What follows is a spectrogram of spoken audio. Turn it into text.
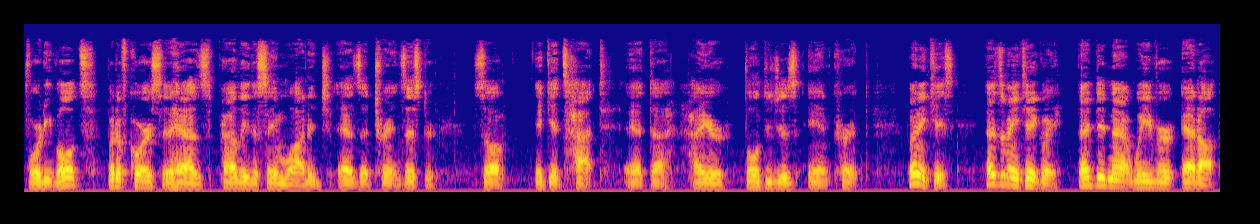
40 volts. But of course it has probably the same wattage as a transistor. So it gets hot at uh, higher voltages and current. But in any case, that's the main takeaway. That did not waver at all,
